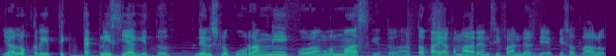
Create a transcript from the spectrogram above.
ya lo kritik teknisnya gitu. Dance lu kurang nih, kurang lemas gitu. Atau kayak kemarin si Vander di episode lalu.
